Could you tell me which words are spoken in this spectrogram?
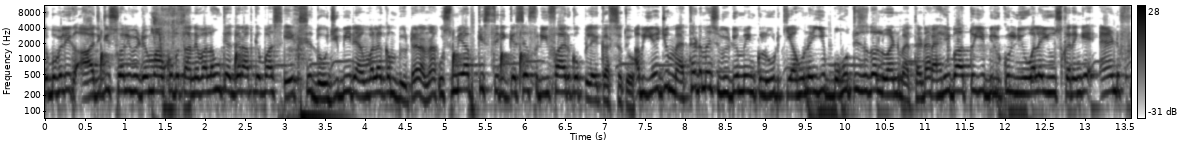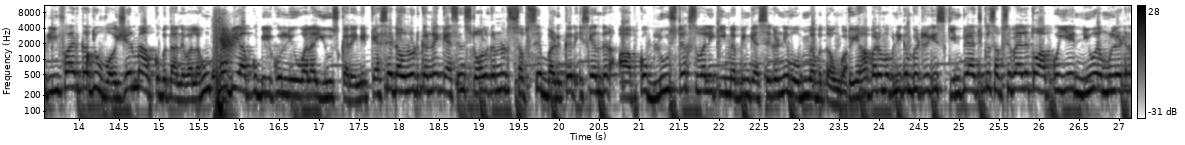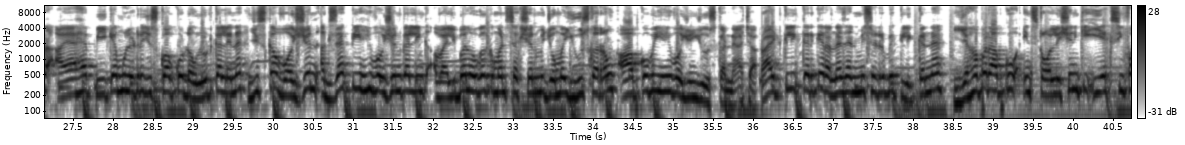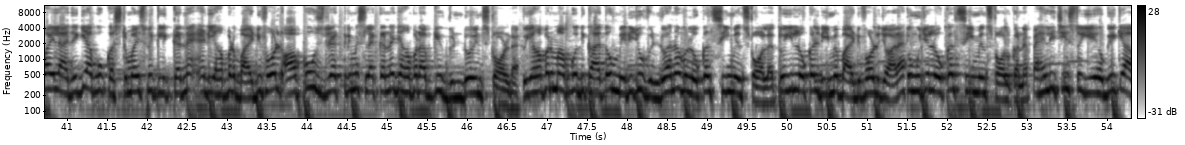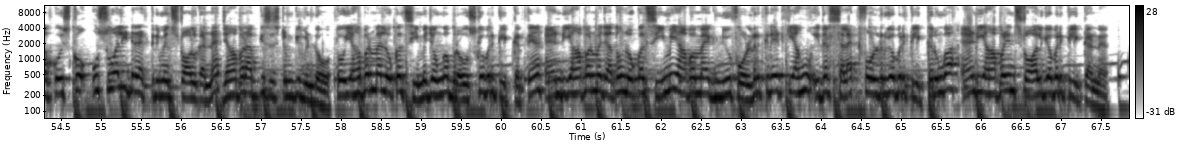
तो पब्लिक आज की इस वाली वीडियो में आपको बताने वाला हूँ कि अगर आपके पास एक से दो जीबी रैम वाला कंप्यूटर है ना, उसमें आप किस तरीके से फ्री फायर को प्ले कर सकते हो। अब ये जो मेथड मैं इस वीडियो में इंक्लूड किया हूँ ना, ये बहुत ही ज़्यादा लो एंड मेथड है। पहली बात तो ये बिल्कुल न्यू वाला यूज़ करेंगे एंड फ्री फायर का जो वर्जन मैं आपको बताने वाला हूँ, वो भी आपको बिल्कुल न्यू वाला यूज़ करेंगे। कैसे डाउनलोड करना है, कैसे इंस्टॉल करना सबसे बढ़कर इसके अंदर आपको ब्लू स्टेक्स वाली की मैपिंग कैसे करनी वो भी मैं बताऊँगा। तो यहाँ पर हम अपनी कंप्यूटर की स्क्रीन पे आ चुके सबसे पहले तो आपको ये न्यू एमुलेटर आया है पीक एमुलेटर जिसको आपको डाउनलोड कर लेना है जिसका वर्जन एग्जैक्ट यही वर्जन का लिंक अवेलेबल होगा कमेंट सेक्शन में जो मैं यूज़ कर रहा हूँ। आपको भी यही वर्जन यूज़ करना है। अच्छा राइट क्लिक करके रन एज एडमिनिस्ट्रेटर पे क्लिक करना है। यहाँ पर आपको इंस्टॉलेशन की ई फ़ाइल आ जाएगी। आपको कस्टमाइज पे क्लिक करना है एंड यहाँ पर बाई डिफ़ॉल्ट आपको उस डायरेक्टरी में सिलेक्ट करना है जहाँ पर आपकी विंडो इंस्टॉल्ड है। तो यहाँ पर मैं आपको दिखाता हूँ, मेरी जो विंडो है ना, वो लोकल सी में इंस्टॉल है। तो ये लोकल डी में बाय डिफ़ॉल्ट जा रहा है। तो मुझे लोकल सी में इंस्टॉल करना है। पहली चीज़ तो ये होगी कि आपको इसको उस वाली डायरेक्टरी में इंस्टॉल करना है जहाँ पर आपकी सिस्टम की विंडो हो। तो यहाँ पर मैं लोकल सी में जाऊँगा ब्राउज के ऊपर क्लिक करते हैं। एंड यहाँ पर मैं जाता हूँ लोकल सी में। यहाँ पर मैं एक न्यू फोल्डर क्रिएट किया हूँ। इधर सेलेक्ट फोल्डर के ऊपर क्लिक करूँगा। एंड यहाँ पर इंस्टॉल के ऊपर क्लिक करना है।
